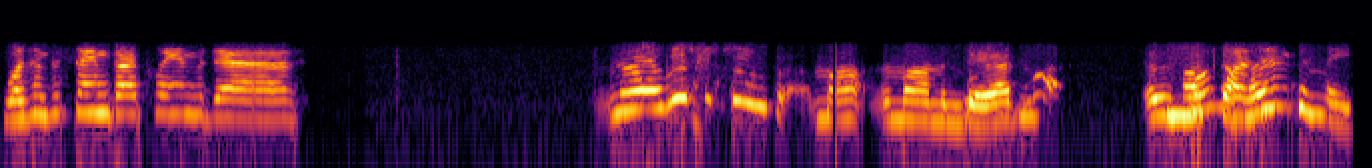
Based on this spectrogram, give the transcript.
Wasn't the same guy playing the dad. No, it was the same mom and dad. It was No, just it the wasn't. husband they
